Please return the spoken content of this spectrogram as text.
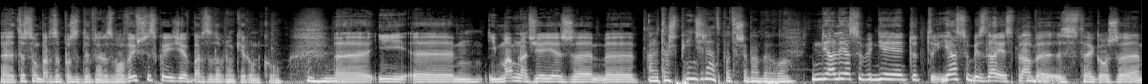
E, To są bardzo pozytywne rozmowy i wszystko idzie w bardzo dobrym kierunku. E, I, I mam nadzieję, że Ale też pięć lat potrzeba było. nie, ale ja sobie nie, to, to ja sobie zdaję sprawę z tego, że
